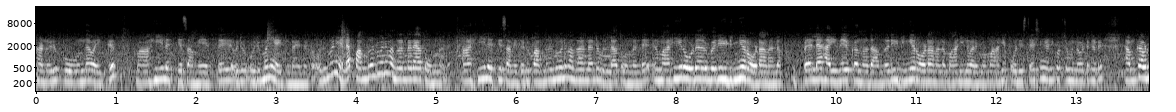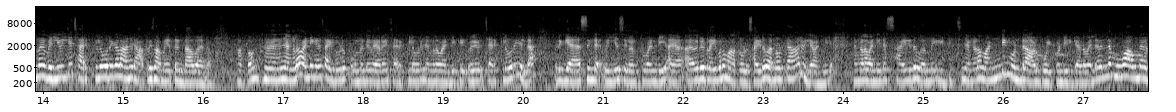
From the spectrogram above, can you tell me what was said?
കണ്ണൂർ പോകുന്ന വഴിക്ക് മാഹിയിലെത്തിയ സമയത്ത് ഒരു ഒരു മണി ആയിട്ടുണ്ടായിരുന്നു ഒരു മണിയല്ല പന്ത്രണ്ട് മണി പന്ത്രണ്ടര തോന്നുന്നുണ്ട്. മാഹിയിലെത്തിയ സമയത്ത് ഒരു പന്ത്രണ്ട് മണി പന്ത്രണ്ടര ഉള്ള തോന്നുന്നുണ്ട്. മാഹി റോഡ് പറയുമ്പോൾ ഒരു ഇടുങ്ങിയ റോഡാണല്ലോ. ഇപ്പോഴല്ലേ ഹൈവേ ഒക്കെ വന്നത്. അന്നൊരു ഇടുങ്ങിയ റോഡാണല്ലോ മാഹി എന്ന് പറയുമ്പോൾ മാഹി പോലീസ് സ്റ്റേഷൻ കഴിഞ്ഞ് കുറച്ച് മുന്നോട്ട് ഇങ്ങോട്ട് നമുക്ക് അവിടുന്ന് വലിയ വലിയ ചരക്ക് ലോറികളാണ് രാത്രി സമയത്ത് ഉണ്ടാവുമല്ലോ അപ്പം ഞങ്ങൾ വണ്ടി ഇങ്ങനെ സൈഡിലൂടെ പോകുന്നുണ്ട്. വേറെ ചരക്ക് ലോറി ഞങ്ങൾ വണ്ടിക്ക് ഒരു ചരക്ക് ലോറി അല്ല ഒരു ഗ്യാസിന്റെ വലിയ സിലിണ്ടർ വണ്ടി. ആ ഒരു ഡ്രൈവർ മാത്രമേ ഉള്ളൂ. സൈഡ് പറഞ്ഞു കൊടുക്കാൻ ആരുമില്ല വണ്ടിയിൽ ഞങ്ങളെ വണ്ടിയുടെ സൈഡ് വന്ന് ഇടിച്ച് ഞങ്ങളെ വണ്ടി കൊണ്ട് ആൾ പോയിക്കൊണ്ടിരിക്കുകയാണ്. വല്ല വല്ല മൂവ് ആവുന്നേ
